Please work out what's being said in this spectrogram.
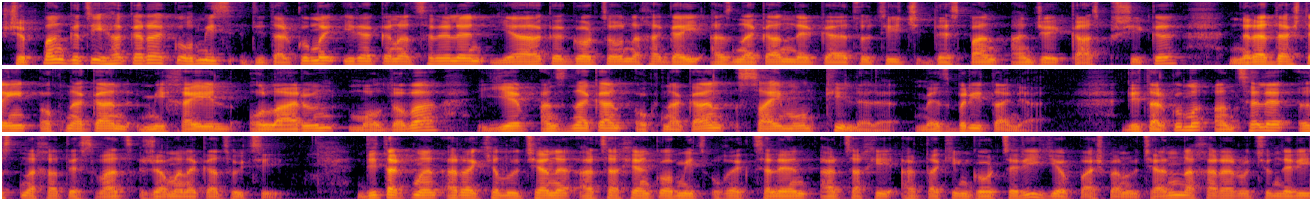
Շփման գծի հակառակ կողմից դիտարկումը իրականացրել են ԵԱՀԿ գործող նախագահի ազնական ներկայացուցիչ դեսպան Անջեյ Կասպշիկը, նրա դաշտային օկնական Միխայիլ Օլարուն Մոլդովա եւ անձնական օկնական Սայմոն Թիլերը Մեծ Բրիտանիա։ Դիտարկումը անցել է ըստ նախատեսված ժամանակացույցի։ Դիտարկման առաքելությանը Արցախյան կողմից ուղեկցել են Արցախի արտաքին գործերի եւ պաշտպանության նախարարությունների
